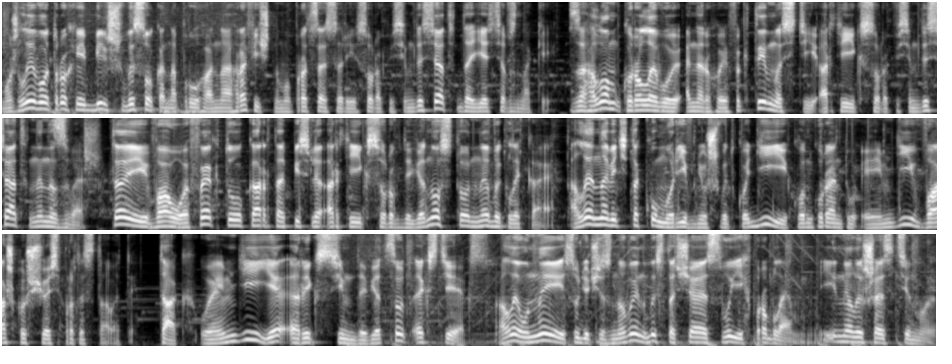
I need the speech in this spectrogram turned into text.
Можливо, трохи більш висока напруга на графічному процесорі 4080 дається в знаки. Загалом королевою енергоефективності RTX 4080 не назвеш. Та й вау-ефекту карта після RTX 4090 не викликає. Але навіть такому рівню швидкодії конкуренту AMD важко щось протиставити. Так, у AMD є RX 7900 XTX, але у неї, судячи з новин, вистачає своїх проблем, і не лише з ціною.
